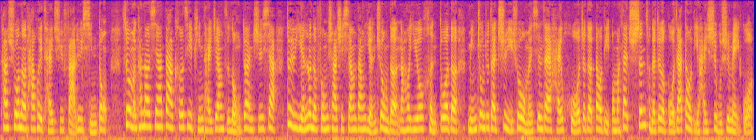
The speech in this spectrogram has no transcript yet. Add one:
他说呢他会采取法律行动。所以，我们看到现在大科技平台这样子垄断之下，对于言论的封杀是相当严重的。然后也有很多的民众就在质疑说，我们现在还活着的，到底我们在生存的这个国家到底还是不是美国？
